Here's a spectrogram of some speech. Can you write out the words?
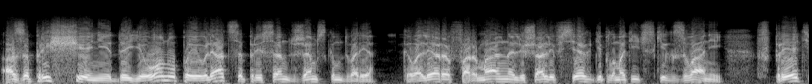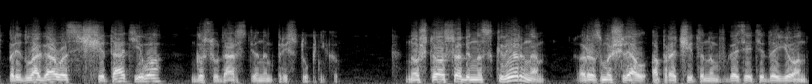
о запрещении де Иону появляться при Сент-Джемском дворе. Кавалера формально лишали всех дипломатических званий. Впредь предлагалось считать его государственным преступником. Но что особенно скверно, размышлял о прочитанном в газете «Дайон»,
